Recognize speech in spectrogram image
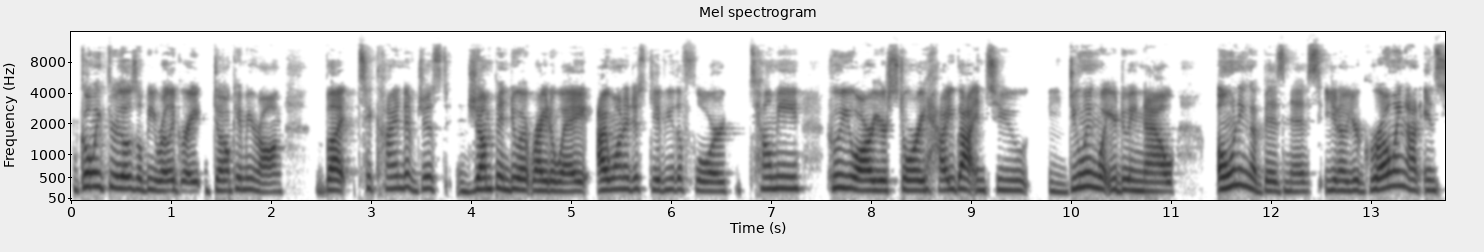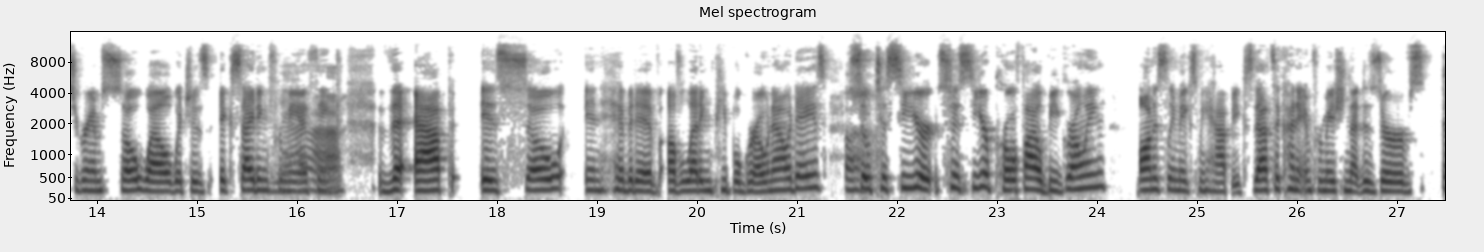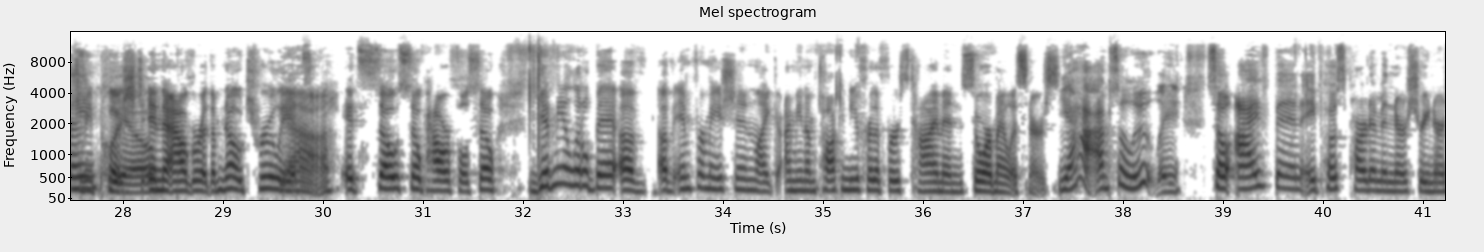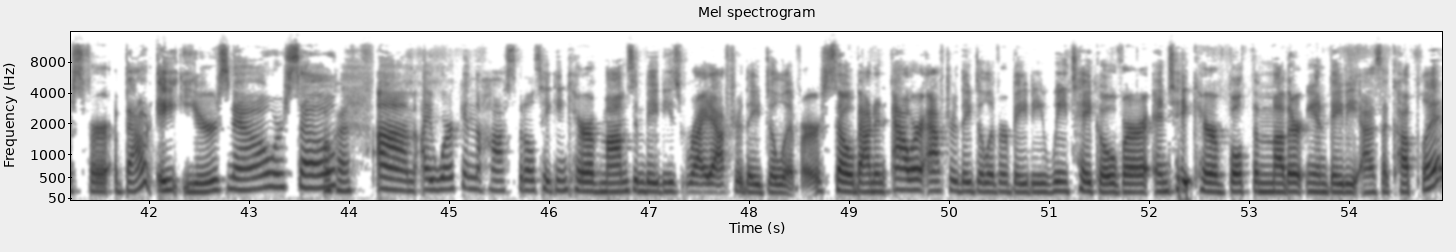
going through those will be really great. Don't get me wrong. But to kind of just jump into it right away, I want to just give you the floor. Tell me who you are, your story, how you got into doing what you're doing now, owning a business. You know, you're growing on Instagram so well, which is exciting for yeah. me. I think the app is so inhibitive of letting people grow nowadays. Ugh. So to see your to see your profile be growing honestly makes me happy because that's the kind of information that deserves Thank to be pushed you. in the algorithm. No, truly, yeah. it's it's so so powerful. So, give me a little bit of of information. Like, I mean, I'm talking to you for the first time, and so are my listeners. Yeah, absolutely. So, I've been a postpartum and nursery nurse for about eight years now or so. Okay. Um, I work in the hospital taking care of moms and babies right after they deliver. So, about an hour after they deliver baby, we take over and take care of both the mother and baby as a couplet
